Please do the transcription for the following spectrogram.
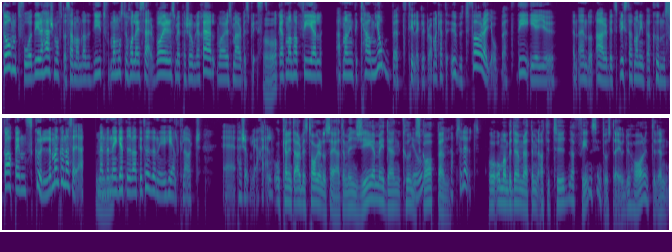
de två, det är det här som ofta sammanblandat. Det är ju, tv- man måste hålla isär. Vad är det som är personliga skäl? Vad är det som är arbetsbrist? Ja. Och att man har fel, att man inte kan jobbet tillräckligt bra. Man kan inte utföra jobbet. Det är ju en, ändå en arbetsbrist att man inte har kunskapen, skulle man kunna säga. Men Mm. den negativa attityden är ju helt klart eh, personliga skäl. Och kan inte arbetstagaren då säga att men ge mig den kunskapen Absolut. Och om man bedömer att men attityderna finns inte hos dig och du har inte den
